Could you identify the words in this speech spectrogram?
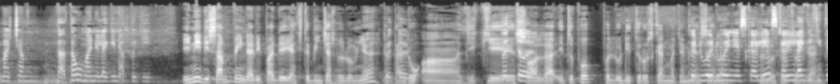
macam hmm. tak tahu mana lagi nak pergi Ini di samping hmm. daripada yang kita bincang sebelumnya tentang Betul. doa, zikir, Betul. solat itu pun perlu diteruskan macam biasa. kedua-duanya sekali ya Perlu sekali lagi teruskan. kita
